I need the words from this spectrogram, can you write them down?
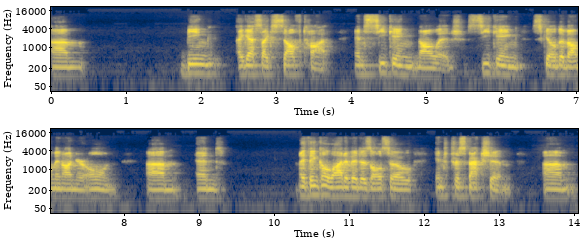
um, being, I guess, like self-taught and seeking knowledge, seeking skill development on your own. Um, and I think a lot of it is also introspection. Um,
